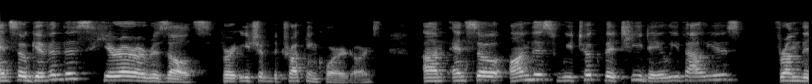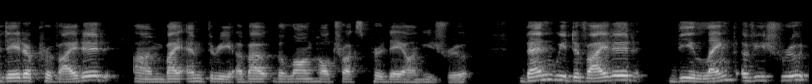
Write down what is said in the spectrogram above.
And so given this, here are our results for each of the trucking corridors. Um, and so on this, we took the T daily values from the data provided um, by M3 about the long haul trucks per day on each route. Then we divided the length of each route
